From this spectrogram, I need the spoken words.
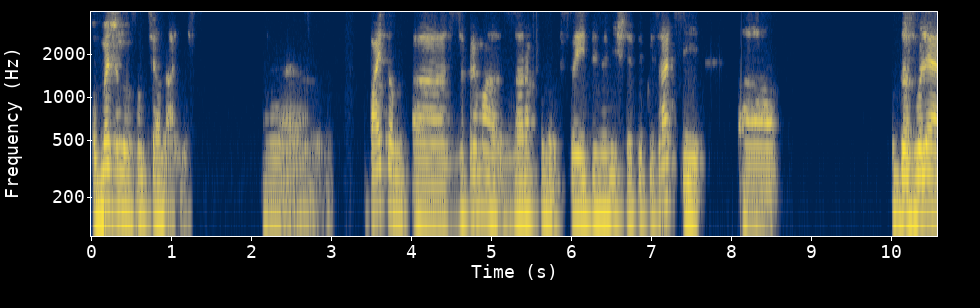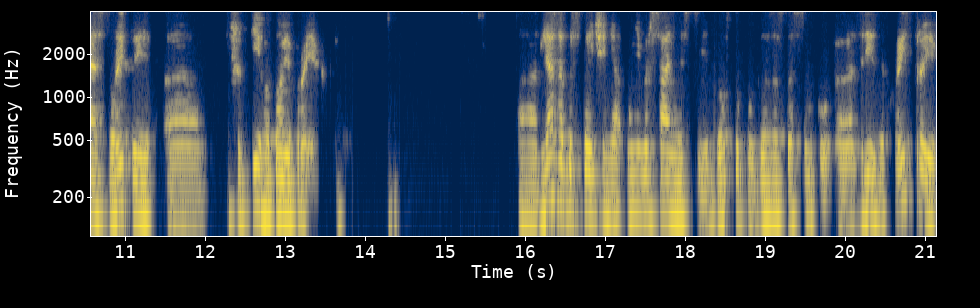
обмежену функціональність. Е, Python, е, зокрема, за рахунок своєї динамічної типізації, е, дозволяє створити швидкі готові проєкти. Для забезпечення універсальності доступу до застосунку з різних пристроїв,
